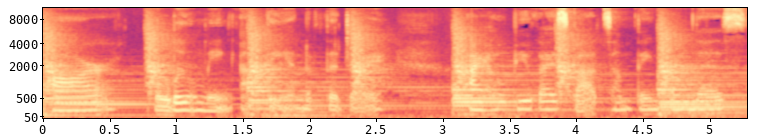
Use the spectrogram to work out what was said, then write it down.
are blooming at the end of the day. I hope you guys got something from this.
